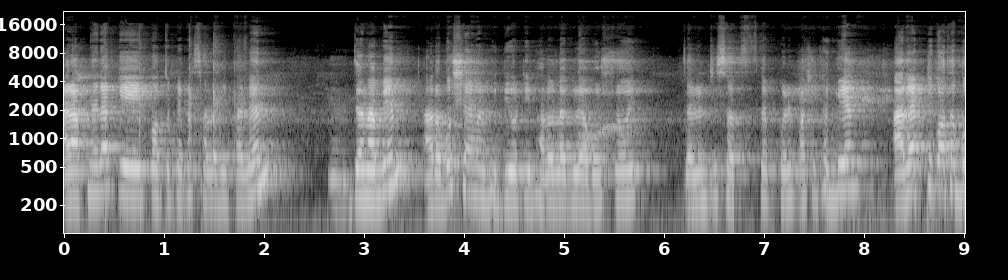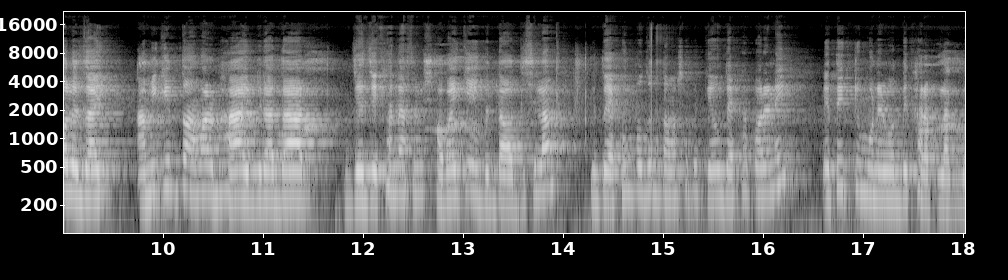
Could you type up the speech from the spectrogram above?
আর আপনারা কে কত টাকা স্যালারি পেলেন জানাবেন। আর অবশ্যই আমার ভিডিওটি ভালো লাগলে অবশ্যই চ্যানেলটি সাবস্ক্রাইব করে পাশে থাকবেন। আর একটি কথা বলে যাই আমি কিন্তু আমার ভাই বিরাদার যে যেখানে আছে আমি সবাইকে ঈদের দাওয়াত দিয়েছিলাম কিন্তু এখন পর্যন্ত আমার সাথে কেউ দেখা করে নাই। এতে একটু মনের মধ্যে খারাপ লাগল।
